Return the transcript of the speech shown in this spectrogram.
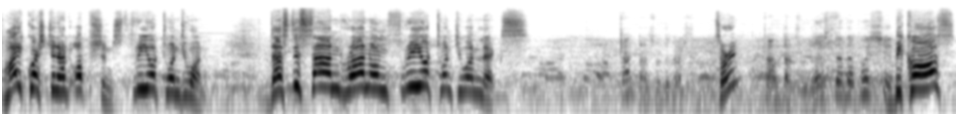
My question had options, three or 21. Does the sun run on three or 21 legs? Can't answer the question. Sorry? Can't answer the That's question. not a question. Because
